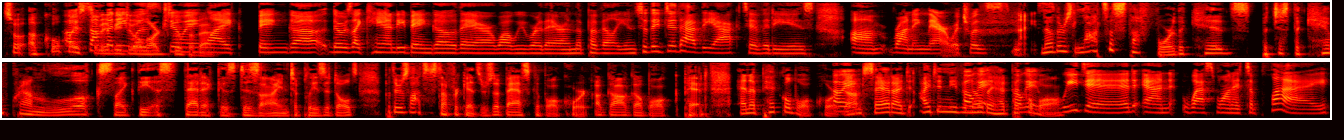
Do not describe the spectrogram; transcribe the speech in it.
So a cool Oh, place to maybe do a large group doing event. like bingo. There was like candy bingo there while we were there in the pavilion. So they did have the activities um, running there, which was nice. Now there's lots of stuff for the kids, but just the campground looks like the aesthetic is designed to please adults. But there's lots of stuff for kids. There's a basketball court, a gaga ball pit, and a pickleball court. And. I'm sad I, d- I didn't even know they had pickleball. Okay, we did, and Wes wanted to play.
